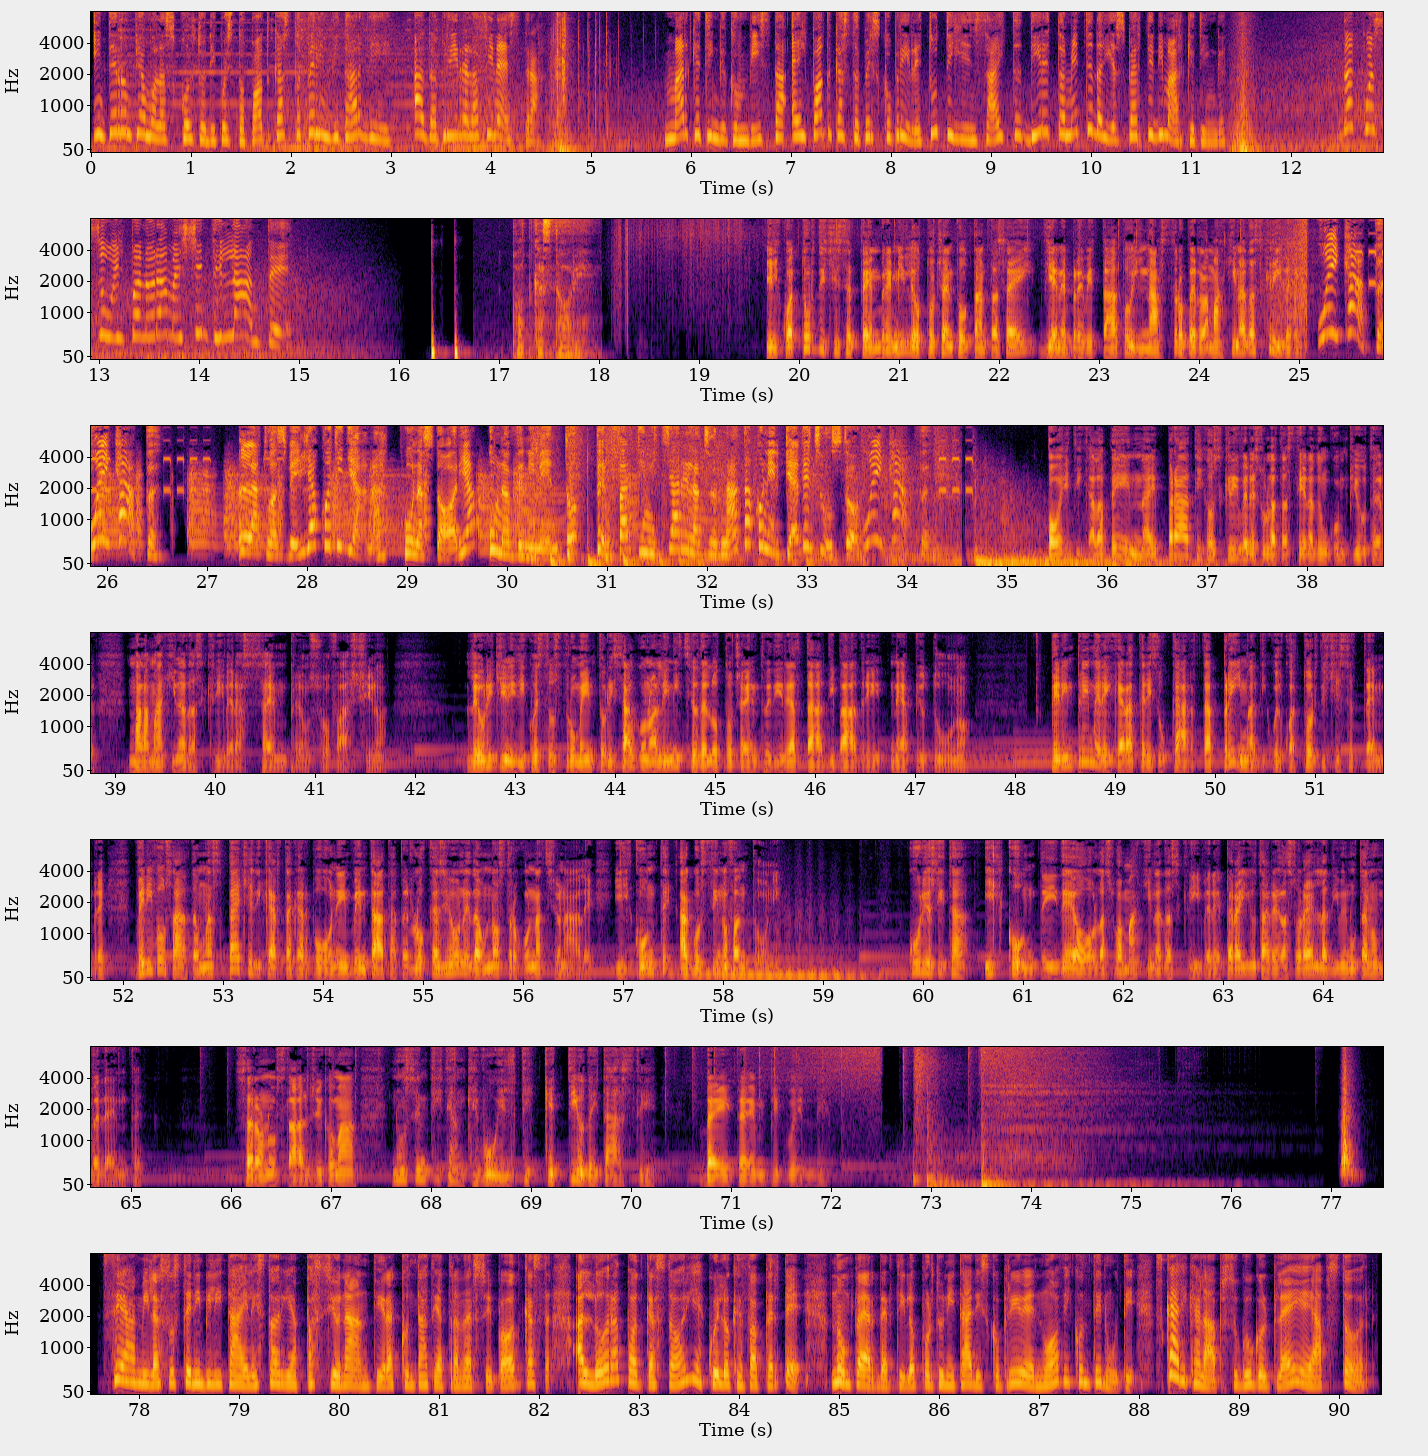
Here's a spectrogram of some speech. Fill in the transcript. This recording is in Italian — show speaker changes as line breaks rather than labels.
Interrompiamo l'ascolto di questo podcast per invitarvi ad aprire la finestra. Marketing con vista è il podcast per scoprire tutti gli insight direttamente dagli esperti di marketing. Da quassù il panorama è scintillante!
Podcast Story.
Il 14 settembre 1886 viene brevettato il nastro per la macchina da scrivere.
Wake up! Wake up! La tua sveglia quotidiana. Una storia, un avvenimento per farti iniziare la giornata con il piede giusto. Wake up!
Poetica la penna e pratico scrivere sulla tastiera di un computer, ma la macchina da scrivere ha sempre un suo fascino. Le origini di questo strumento risalgono all'inizio dell'Ottocento ed in realtà di padri ne ha più di uno. Per imprimere i caratteri su carta, prima di quel 14 settembre, veniva usata una specie di carta carbone inventata per l'occasione da un nostro connazionale, il conte Agostino Fantoni. Curiosità, il conte ideò la sua macchina da scrivere per aiutare la sorella divenuta non vedente. Sarò nostalgico, ma non sentite anche voi il ticchettio dei tasti? Bei tempi quelli.
Se ami la sostenibilità e le storie appassionanti raccontate attraverso i podcast, allora Podcast Story è quello che fa per te. Non perderti l'opportunità di scoprire nuovi contenuti. Scarica l'app su Google Play e App Store.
